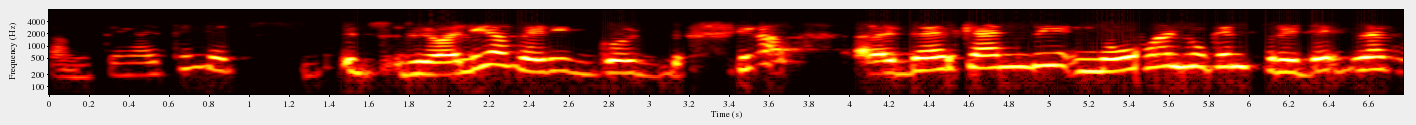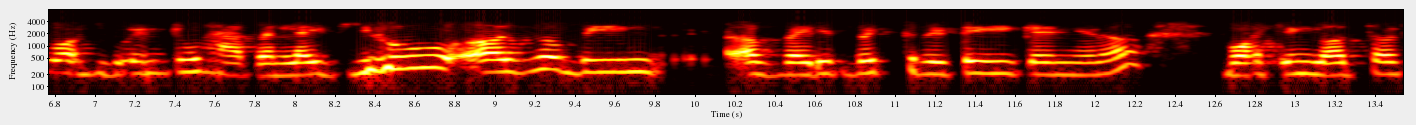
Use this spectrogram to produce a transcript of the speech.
something. I think it's it's really a very good you know uh, there can be no one who can predict that what's going to happen. Like you also being a very big critic and you know watching lots of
